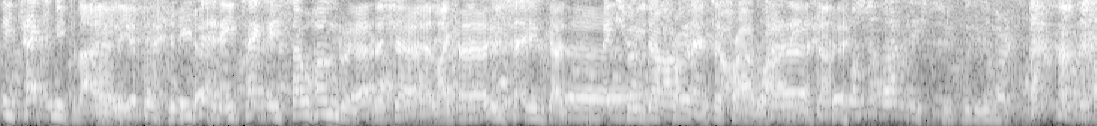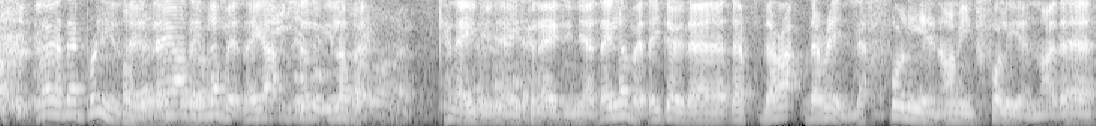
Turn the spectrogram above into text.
He texted me for that earlier. He did. He texted. Me. He's so hungry for the shirt. Like he's, he's going, make sure you don't throw that into the crowd. Right, I need that. What's it like with these two, with these Americans? They like? They're, they're brilliant. They, they are. They love it. They absolutely love it. Canadian, yeah, he's Canadian, yeah. They love it. They do. They're they're they're they're in. They're fully in. I mean, fully in. Like they're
